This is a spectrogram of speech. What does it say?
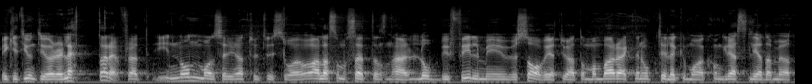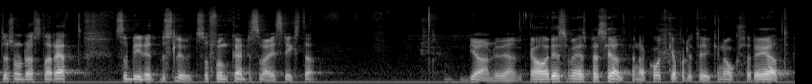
Vilket ju inte gör det lättare, för att i någon mån så är det naturligtvis så, och alla som har sett en sån här lobbyfilm i USA vet ju att om man bara räknar ihop tillräckligt många kongressledamöter som röstar rätt så blir det ett beslut. Så funkar inte Sveriges riksdag. Björn, du är... Ja, det som är speciellt med narkotikapolitiken också, det är att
